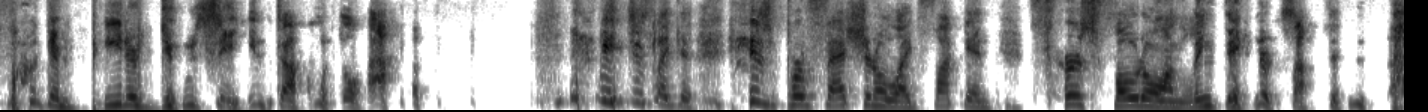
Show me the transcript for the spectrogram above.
fucking Peter Doocy and Tom would laugh. It'd be just like a, his professional, like fucking first photo on LinkedIn or something.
